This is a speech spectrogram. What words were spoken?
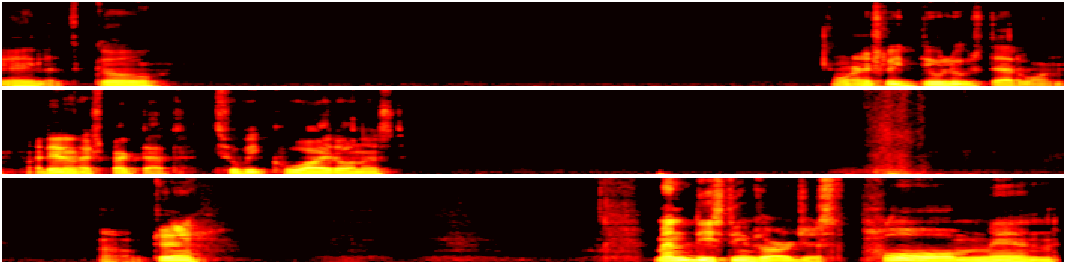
Okay, let's go. Oh, I actually do lose that one. I didn't expect that, to be quite honest. Okay. Man, these teams are just, oh man.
